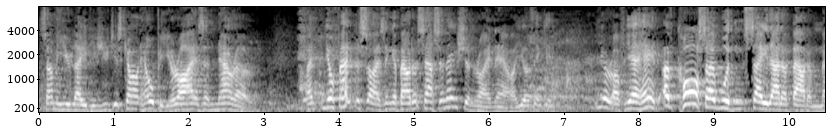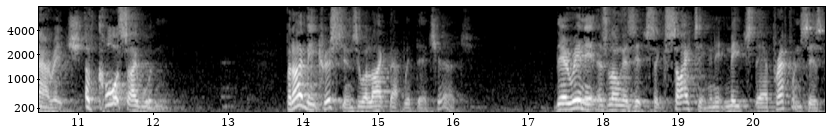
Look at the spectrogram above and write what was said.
Some of you ladies, you just can't help it. Your eyes are narrow. And you're fantasizing about assassination right now. You're thinking, you're off your head. Of course, I wouldn't say that about a marriage. Of course, I wouldn't. But I meet Christians who are like that with their church. They're in it as long as it's exciting and it meets their preferences.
